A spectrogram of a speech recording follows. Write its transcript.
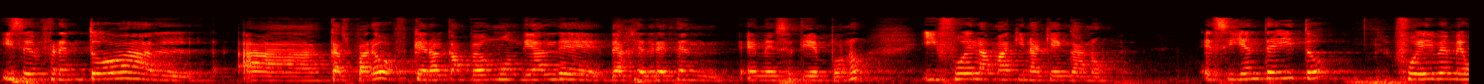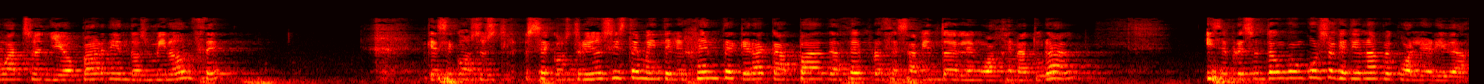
y se enfrentó a Kasparov, que era el campeón mundial de, ajedrez en, ese tiempo, ¿no? Y fue la máquina quien ganó. El siguiente hito fue IBM Watson Jeopardy en 2011, que se, se construyó un sistema inteligente que era capaz de hacer procesamiento del lenguaje natural y se presentó un concurso que tiene una peculiaridad.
